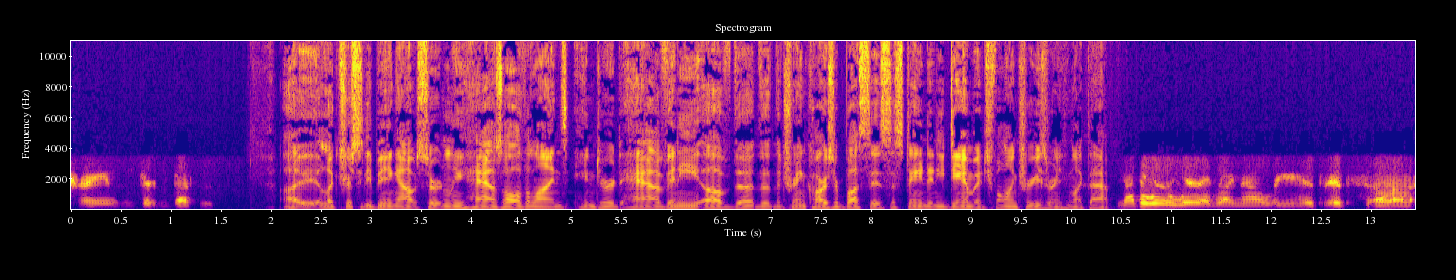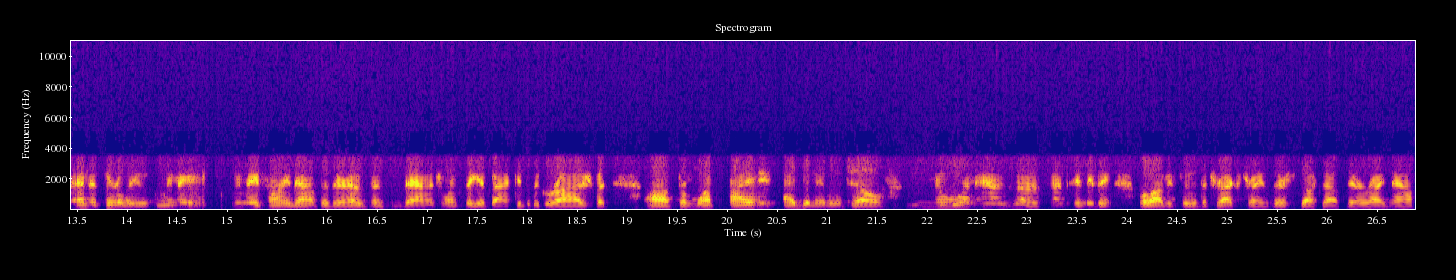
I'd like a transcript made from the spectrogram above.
trains and certain buses. Uh, electricity being out certainly has all the lines hindered. Have any of the, the, the, train cars or buses sustained any damage, falling trees or anything like that? Not that we're aware of right now, Lee. It's it's uh, and it's early. We may we may find out that there has been some damage once they get back into the garage. But uh, from what I I've been able to tell, no one has uh, sent anything. Well, obviously with the TRAX trains, they're stuck out there right now.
